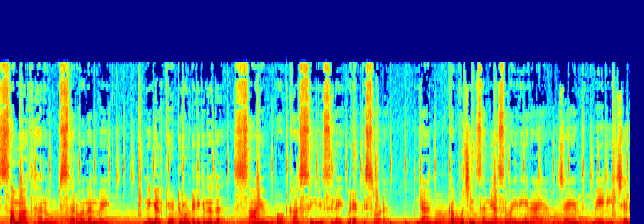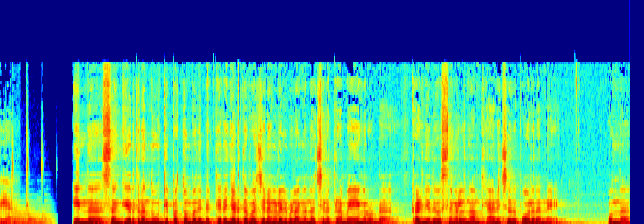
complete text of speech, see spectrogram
സമാധാനവും സർവനന്മയും നിങ്ങൾ കേട്ടുകൊണ്ടിരിക്കുന്നത് സായം പോഡ്കാസ്റ്റ് സീരീസിലെ ഒരു എപ്പിസോഡ്. ഞാൻ കപ്പുച്ചൻ സന്യാസ വൈദികനായ ജയന്ത് മേരി ചെറിയാൻ. ഇന്ന് സങ്കീർത്തനം നൂറ്റി പത്തൊമ്പതിന്റെ തിരഞ്ഞെടുത്ത വചനങ്ങളിൽ വിളങ്ങുന്ന ചില പ്രമേയങ്ങളുണ്ട്. കഴിഞ്ഞ ദിവസങ്ങളിൽ നാം ധ്യാനിച്ചതുപോലെ തന്നെ. ഒന്ന്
